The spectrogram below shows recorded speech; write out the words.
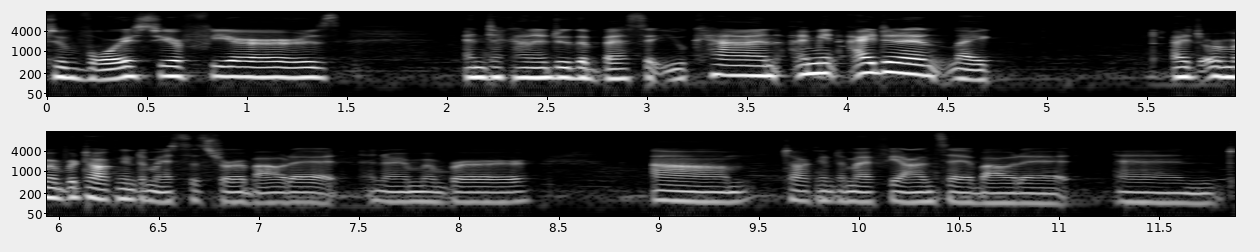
to voice your fears and to kind of do the best that you can. I mean, I didn't like I remember talking to my sister about it, and I remember um, talking to my fiance about it, and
